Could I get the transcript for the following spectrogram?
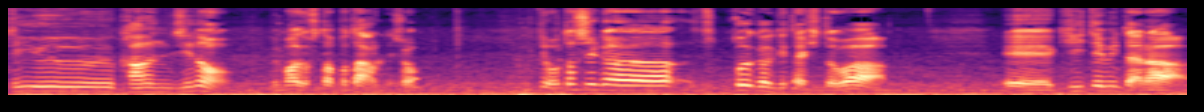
ていう感じの、まず2パターンあるでしょで、私が声かけた人は、えー、聞いてみたら、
